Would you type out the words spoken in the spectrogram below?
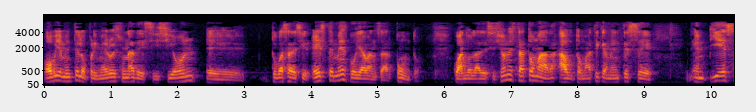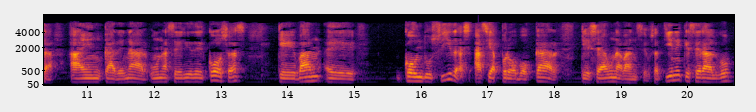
Obviamente lo primero es una decisión, tú vas a decir, este mes voy a avanzar, punto. Cuando la decisión está tomada, automáticamente se empieza a encadenar una serie de cosas que van eh, conducidas hacia provocar que sea un avance. O sea, tiene que ser algo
